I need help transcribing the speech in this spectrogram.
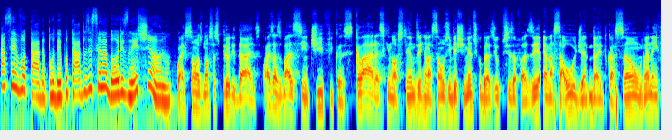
a ser votada por deputados e senadores neste ano. Quais são as nossas prioridades? Quais as bases científicas claras que nós temos em relação aos investimentos que o Brasil precisa fazer? É na saúde, é na educação, é na infraestrutura?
